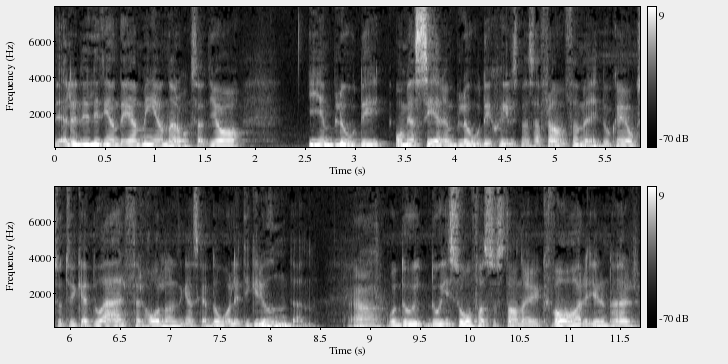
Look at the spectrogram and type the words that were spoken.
eller det är lite grann det jag menar också. Att jag, i en blodig, om jag ser en blodig skilsmässa framför mig, då kan jag också tycka att då är förhållandet ganska dåligt i grunden. Ja, Och då, då i så fall så stannar jag ju kvar i den här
